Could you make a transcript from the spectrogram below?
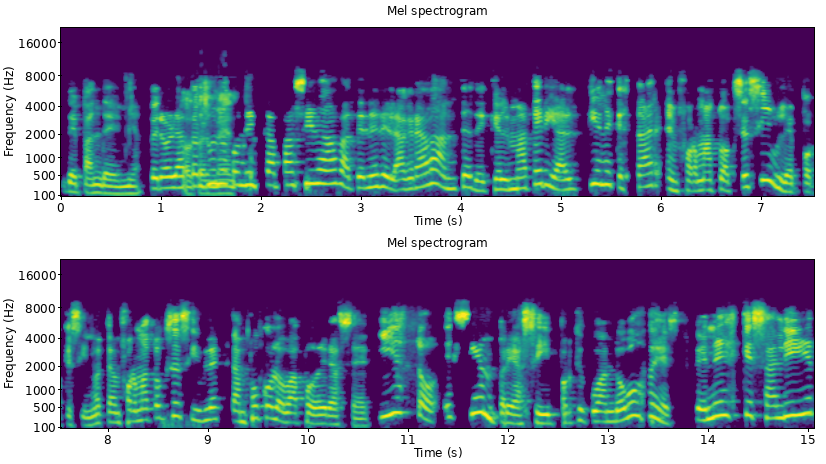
de pandemia. Pero la persona con Totalmente. discapacidad va a tener el agravante de que el material tiene que estar en formato accesible, porque si no está en formato accesible, tampoco lo va a poder hacer. Y esto es siempre así, porque cuando vos ves, tenés que salir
